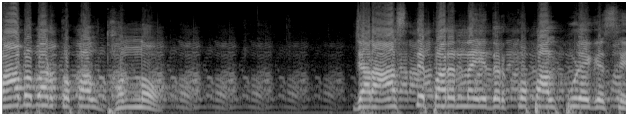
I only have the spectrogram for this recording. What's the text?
মা বাবার কপাল ধন্য। যারা আসতে পারেন না এদের কপাল পুড়ে গেছে।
